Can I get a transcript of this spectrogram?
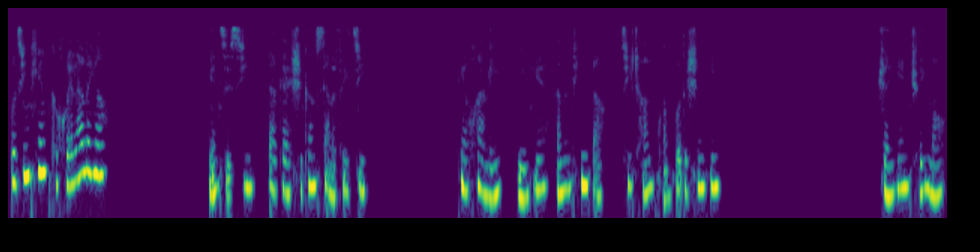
我今天可回来了哟。袁子熙大概是刚下了飞机，电话里隐约还能听到机场广播的声音。冉嫣垂眸，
